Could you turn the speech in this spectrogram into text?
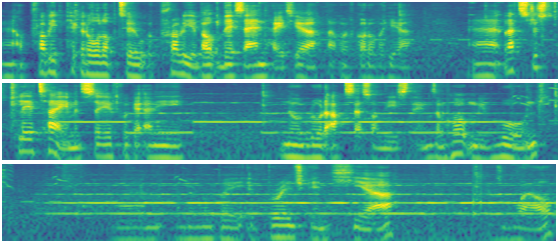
Uh, I'll probably pick it all up to probably about this end height here that we've got over here. Uh, let's just clear time and see if we get any no road access on these things. I'm hoping we won't. Um, and there will be a bridge in here as well.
